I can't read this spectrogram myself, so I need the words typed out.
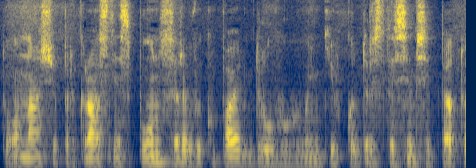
то наші прекрасні спонсори викупають другу гвинтівку 375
